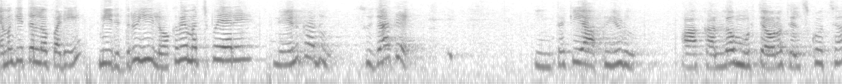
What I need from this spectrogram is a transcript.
ప్రేమగీతంలో పడి మీరిద్దరూ ఈ లోకమే మర్చిపోయారే? నేను కాదు సుజాతే. ఇంతకీ ఆ ప్రియుడు ఆ కల్లో మూర్తి ఎవరో తెలుసుకోవచ్చా?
